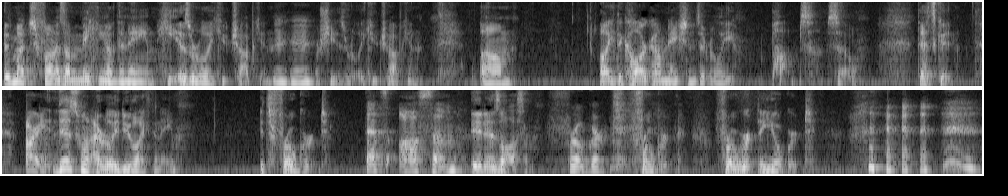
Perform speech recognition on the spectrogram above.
as much fun as I'm making of the name, he is a really cute Shopkin. Or she is a really cute Shopkin. Um, I like the color combinations, it really pops, so that's good. All right, this one I really do like the name. It's Frogurt. That's awesome. It is awesome. Frogurt. Frogurt. Frogurt the yogurt.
